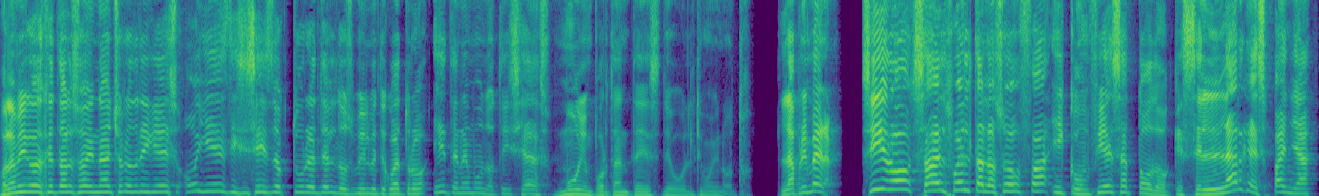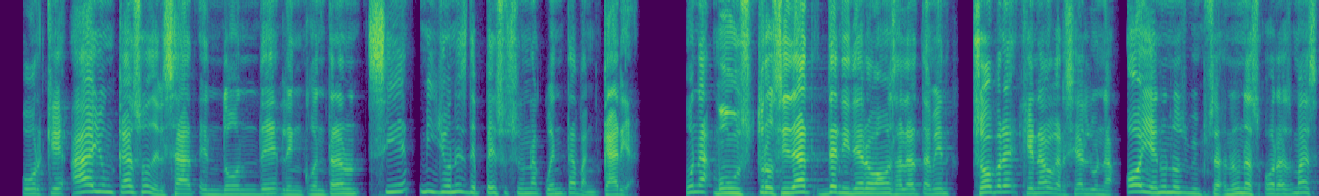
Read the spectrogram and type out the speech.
Hola amigos, ¿qué tal? Soy Nacho Rodríguez. Hoy es 16 de octubre del 2024 y tenemos noticias muy importantes de último minuto. La primera, Ciro sal, suelta la sofa y confiesa todo, que se larga a España porque hay un caso del SAT en donde le encontraron 100 millones de pesos en una cuenta bancaria. Una monstruosidad de dinero. Vamos a hablar también sobre Genaro García Luna. Hoy en, unos, en unas horas más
